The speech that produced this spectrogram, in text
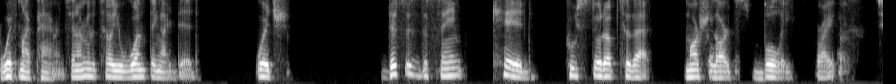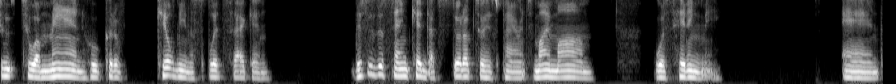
with my parents. And I'm going to tell you one thing I did, which this is the same kid who stood up to that martial arts bully, right? To to a man who could have killed me in a split second. This is the same kid that stood up to his parents. My mom was hitting me. And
